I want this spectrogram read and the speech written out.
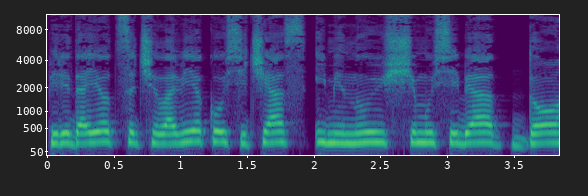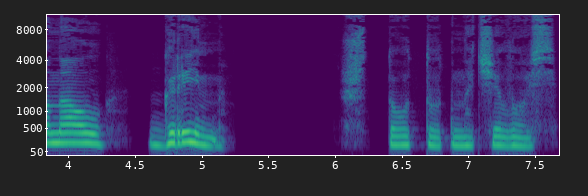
передается человеку, сейчас именующему себя Донал Грин. Что тут началось?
